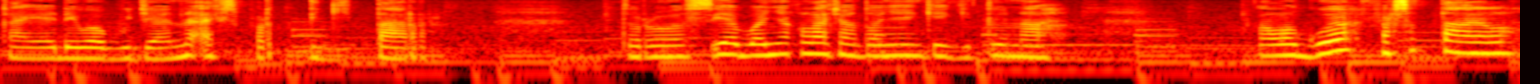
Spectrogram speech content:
kayak Dewa Bujana expert di gitar. Terus ya banyak lah contohnya yang kayak gitu. Nah kalau gue versatile.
